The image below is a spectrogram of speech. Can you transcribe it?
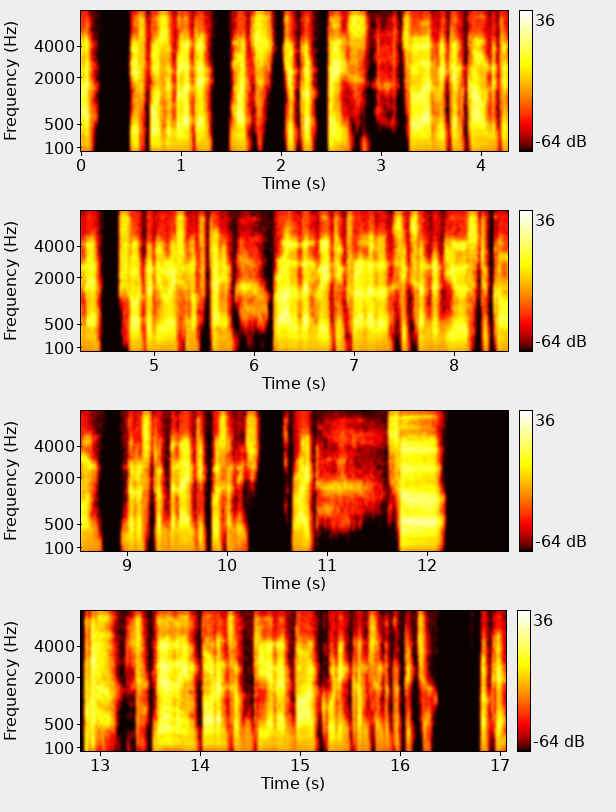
at if possible at a much quicker pace so that we can count it in a shorter duration of time rather than waiting for another 600 years to count the rest of the 90 percentage right so there the importance of dna barcoding comes into the picture okay?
